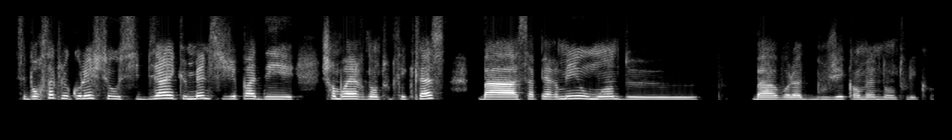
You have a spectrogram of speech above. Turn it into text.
C'est pour ça que le collège c'est aussi bien et que même si j'ai pas des chambres à air dans toutes les classes, bah ça permet au moins de bah voilà de bouger quand même dans tous les cas.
